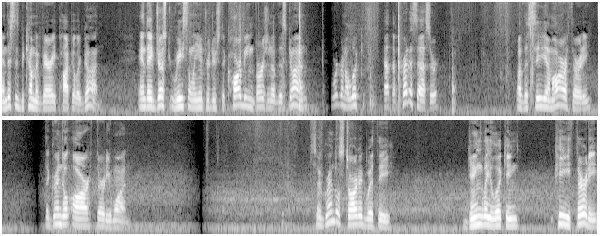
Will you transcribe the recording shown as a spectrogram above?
and this has become a very popular gun. And they've just recently introduced the carbine version of this gun. We're going to look at the predecessor of the CMR 30, the Grendel R31. So Grendel started with the gangly looking P30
